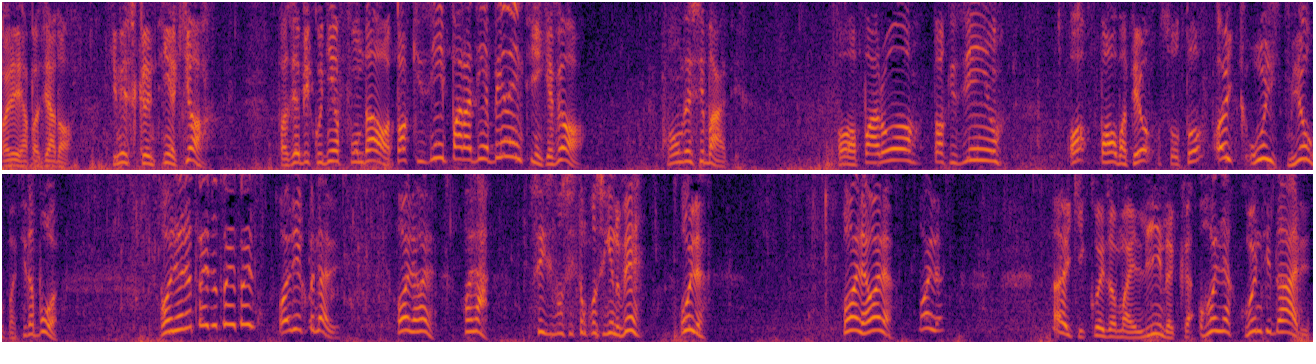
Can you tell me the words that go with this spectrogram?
Olha aí, rapaziada, ó Aqui nesse cantinho aqui, ó Fazer a bicudinha afundar, ó Toquezinho e paradinha bem lentinho, quer ver, ó Vamos ver se bate Ó, parou, toquezinho. Ó, pau, bateu, soltou. Ai, ui, meu, batida boa. Olha ali atrás, atrás, atrás. Olha aí, cuidado. Olha, olha, olha. Não sei se vocês estão conseguindo ver. Olha. Olha, olha, olha. Ai, que coisa mais linda, cara. Olha a quantidade.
